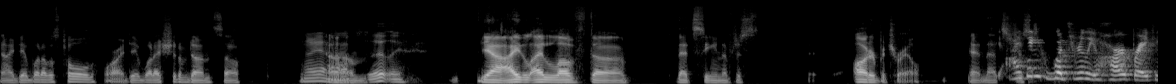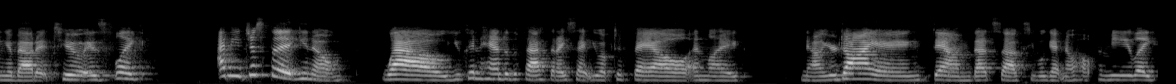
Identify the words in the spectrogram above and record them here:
I did what I was told, or I did what I should have done. So no, yeah, um, absolutely. yeah, I I love the that scene of just utter betrayal, and that's I just think what's really heartbreaking about it too is like, I mean, just the, you know, wow, you couldn't handle the fact that I set you up to fail and like now you're dying. Damn, that sucks. You will get no help from me. Like,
